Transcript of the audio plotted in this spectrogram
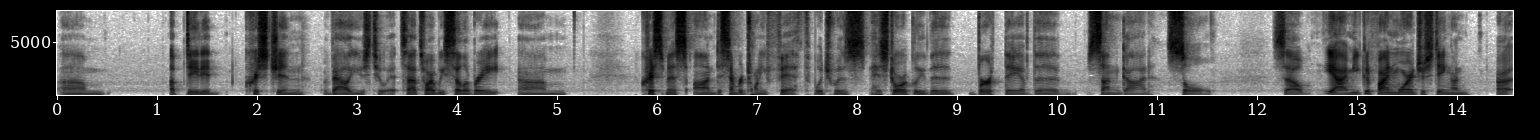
um, updated Christian values to it. So that's why we celebrate um, Christmas on December 25th, which was historically the birthday of the sun god Sol. So yeah, I mean you could find more interesting on uh,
